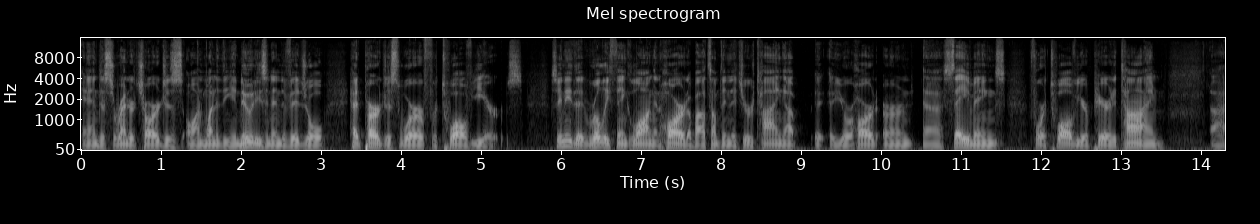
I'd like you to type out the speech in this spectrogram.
and the surrender charges on one of the annuities an individual had purchased were for 12 years. So you need to really think long and hard about something that you're tying up your hard earned uh, savings for a 12 year period of time. Uh,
